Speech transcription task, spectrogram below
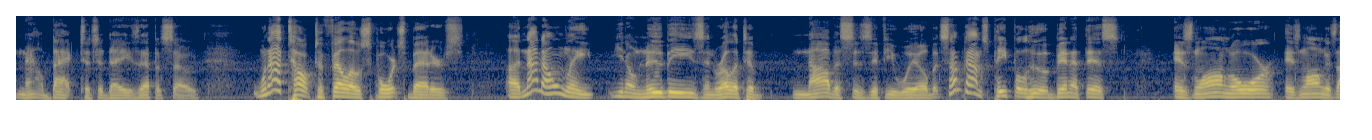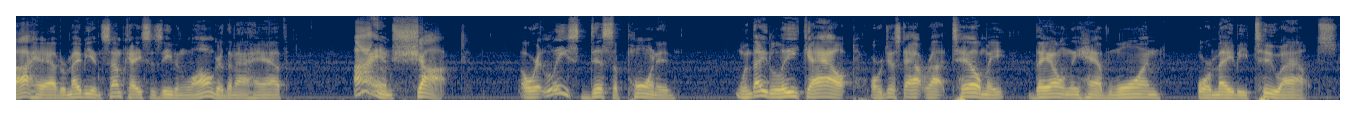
Now back to today's episode. When I talk to fellow sports bettors, uh, not only you know newbies and relative novices, if you will, but sometimes people who have been at this as long or as long as I have, or maybe in some cases even longer than I have I am shocked, or at least disappointed, when they leak out or just outright tell me they only have one or maybe two outs,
